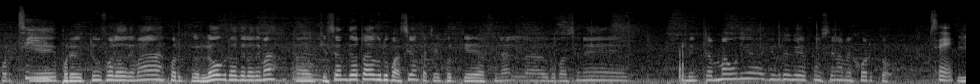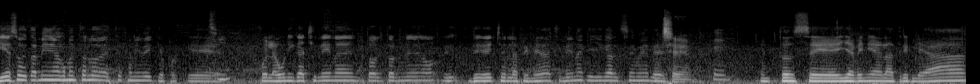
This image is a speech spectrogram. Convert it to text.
porque Sí. por el triunfo de los demás, por los logros de los demás, Mm. aunque sean de otra agrupación, ¿cachai? Porque al final las agrupaciones, mientras más unidas, yo creo que funciona mejor todo. Sí. Y eso también iba a comentar lo de Stephanie Baker, porque Sí. fue la única chilena en todo el torneo. y De hecho, es la primera chilena que llega al CML. sí. Entonces, ella venía de la AAA.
